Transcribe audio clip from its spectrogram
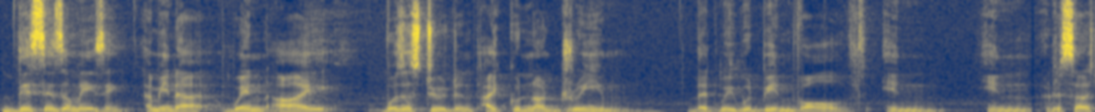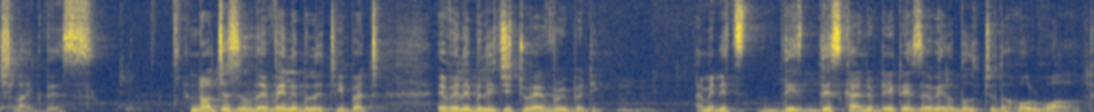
this is amazing. I mean, uh, when I was a student, I could not dream that we would be involved in, in research like this. Not just in the availability, but availability to everybody. Mm -hmm. I mean, it's this, this kind of data is available to the whole world.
